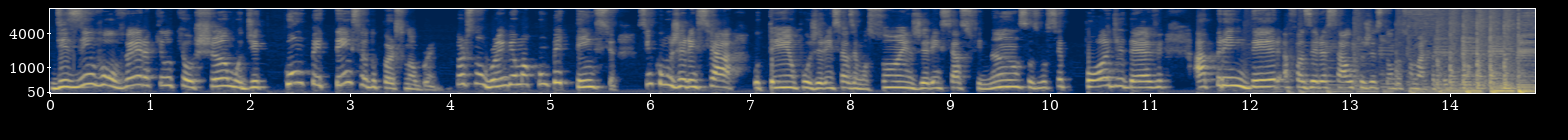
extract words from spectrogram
desenvolver aquilo que eu chamo de competência do personal branding. Personal branding é uma competência, assim como gerenciar o tempo, gerenciar as emoções, gerenciar as finanças, você pode e deve aprender a fazer essa autogestão da sua marca pessoal.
